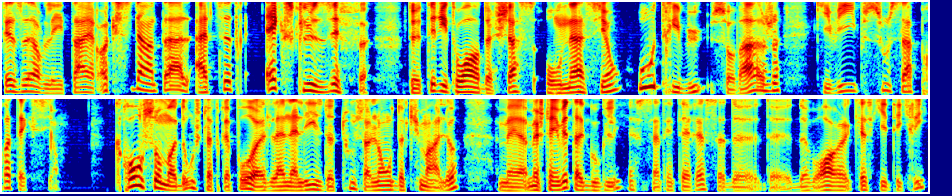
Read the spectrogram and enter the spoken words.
réserve les terres occidentales à titre exclusif de territoire de chasse aux nations ou tribus sauvages qui vivent sous sa protection. Grosso modo, je ne te ferai pas euh, l'analyse de tout ce long document-là, mais, mais, je t'invite à le googler si ça t'intéresse de, voir qu'est-ce qui est écrit.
